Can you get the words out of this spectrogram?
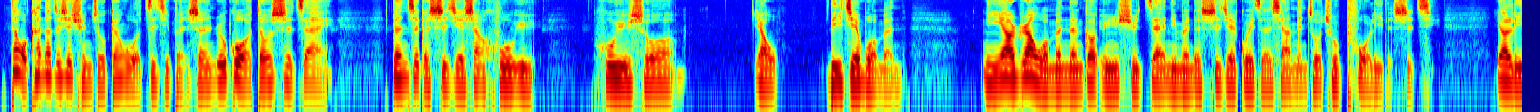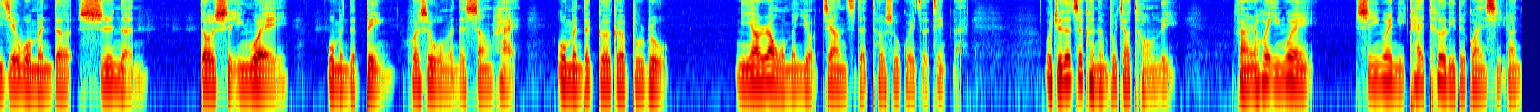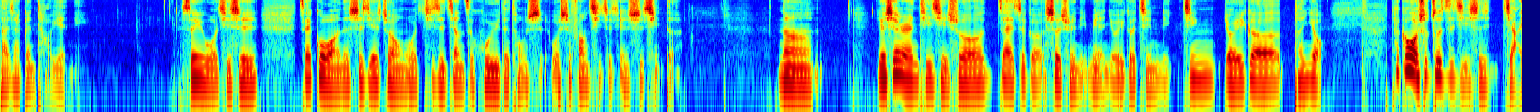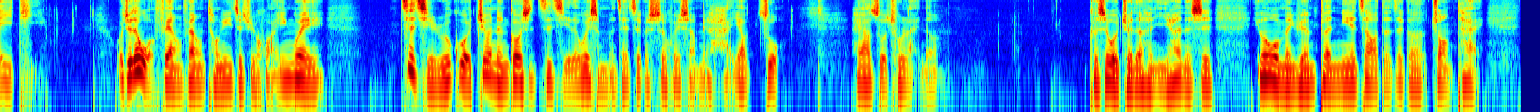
当我看到这些群组跟我自己本身，如果都是在。跟这个世界上呼吁，呼吁说要理解我们，你要让我们能够允许在你们的世界规则下面做出破例的事情，要理解我们的失能，都是因为我们的病，或是我们的伤害，我们的格格不入。你要让我们有这样子的特殊规则进来，我觉得这可能不叫同理。反而会因为是因为你开特例的关系，让大家更讨厌你。所以我其实，在过往的世界中，我其实这样子呼吁的同时，我是放弃这件事情的。那有些人提起说，在这个社群里面有一个经历，经有一个朋友，他跟我说做自己是假议题。我觉得我非常非常同意这句话，因为。自己如果就能够是自己的，为什么在这个社会上面还要做，还要做出来呢？可是我觉得很遗憾的是，因为我们原本捏造的这个状态，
